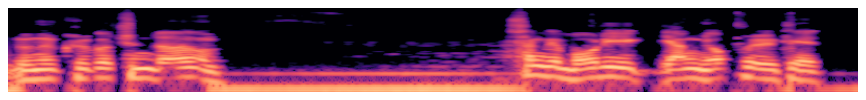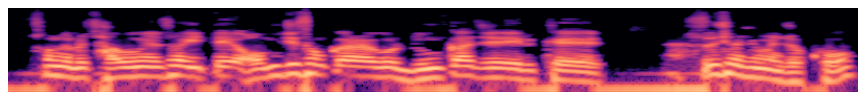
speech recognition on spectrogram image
눈을 긁어준 다음 상대 머리 양 옆을 이렇게 손으로 잡으면서 이때 엄지 손가락으로 눈까지 이렇게 쑤셔주면 좋고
